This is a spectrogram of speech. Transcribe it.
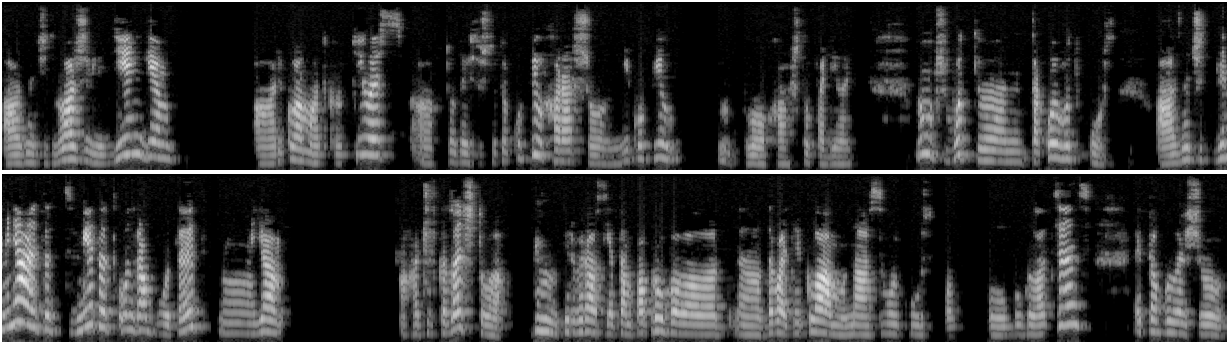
А, значит, вложили деньги, реклама открутилась, кто-то если что-то купил, хорошо, не купил, ну, плохо, что поделать. Ну, в общем, вот э, такой вот курс. А, значит, для меня этот метод, он работает. Я хочу сказать, что первый раз я там попробовала э, давать рекламу на свой курс по Google AdSense. Это было еще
